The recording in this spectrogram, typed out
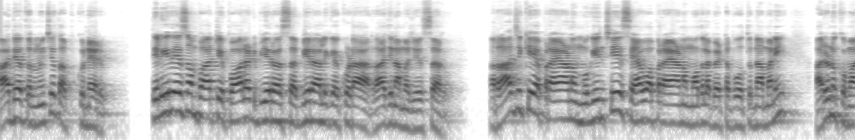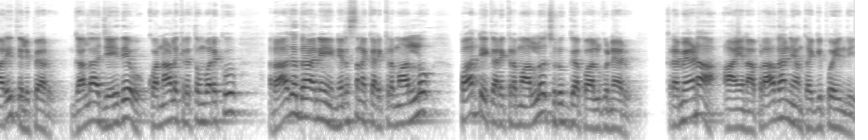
బాధ్యతల నుంచి తప్పుకున్నారు. తెలుగుదేశం పార్టీ పాలిట్ బ్యూరో సభ్యురాలిగా కూడా రాజీనామా చేశారు. రాజకీయ ప్రయాణం ముగించి సేవా ప్రయాణం మొదలుపెట్టబోతున్నామని అరుణ్ కుమారి తెలిపారు. గల్లా జయదేవ్ కొన్నాళ్ళ క్రితం వరకు రాజధాని నిరసన కార్యక్రమాల్లో పార్టీ కార్యక్రమాల్లో చురుగ్గా పాల్గొన్నారు. క్రమేణా ఆయన ప్రాధాన్యం తగ్గిపోయింది.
